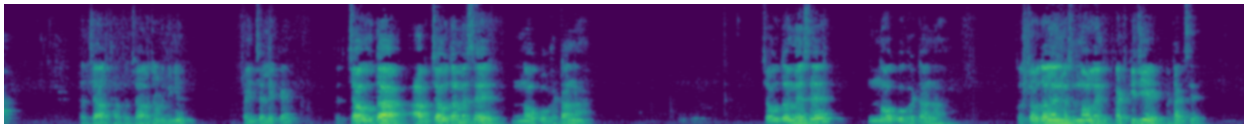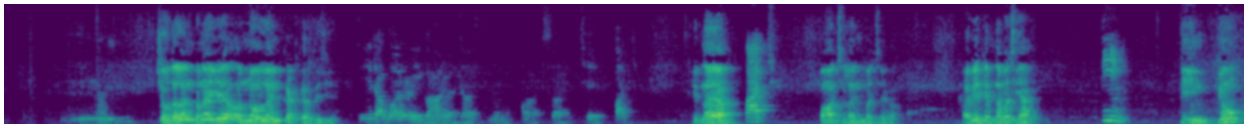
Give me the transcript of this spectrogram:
तो चार था तो चार जोड़ दिए पैंचा लेके तो चौदह। अब चौदह में से नौ को घटाना है। चौदह में से नौ को घटाना। तो चौदह लाइन में से नौ लाइन कट कीजिए फटक से। चौदह लाइन बनाइए और नौ लाइन कट कर दीजिए। तेरह बारह ग्यारह दस नौ आठ सात छः पाँच। कितना आया? पाँच। पाँच लाइन बचेगा। अब ये कितना बच गया? तीन। तीन। क्यों?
